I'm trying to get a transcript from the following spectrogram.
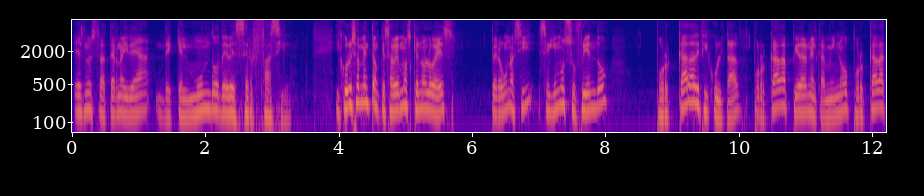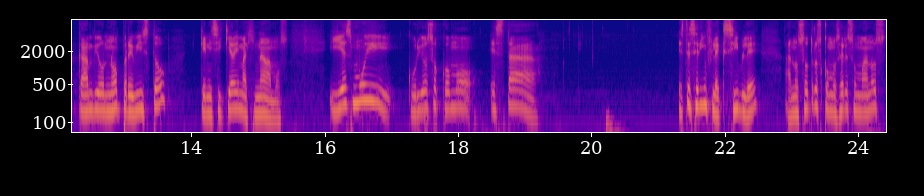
Es nuestra eterna idea de que el mundo debe ser fácil. Y curiosamente, aunque sabemos que no lo es, pero aún así seguimos sufriendo por cada dificultad, por cada piedra en el camino, por cada cambio no previsto que ni siquiera imaginábamos. Y es muy curioso cómo esta, este ser inflexible a nosotros como seres humanos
